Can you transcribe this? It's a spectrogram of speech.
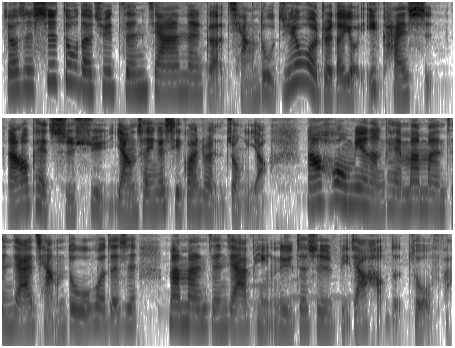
就是适度的去增加那个强度。其实我觉得有一开始。然后可以持续养成一个习惯就很重要。那后面呢，可以慢慢增加强度，或者是慢慢增加频率，这是比较好的做法。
